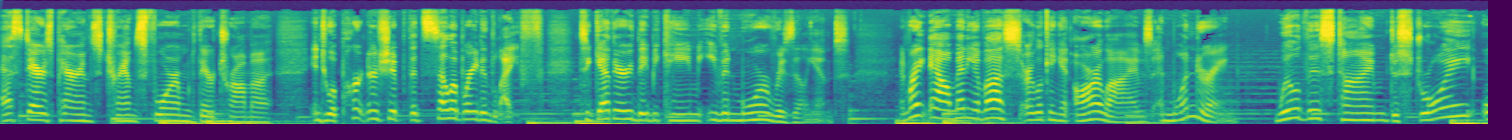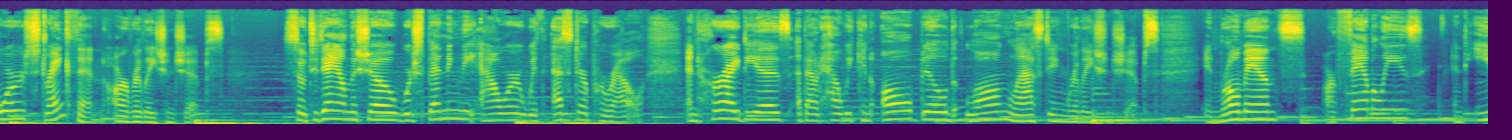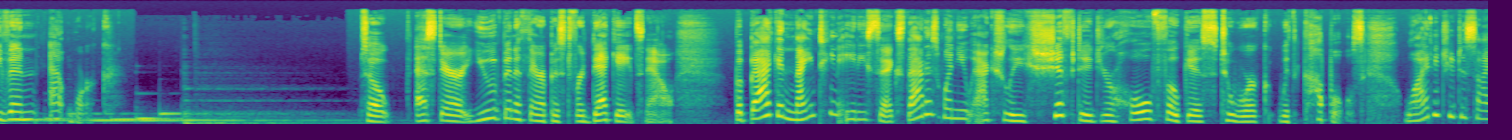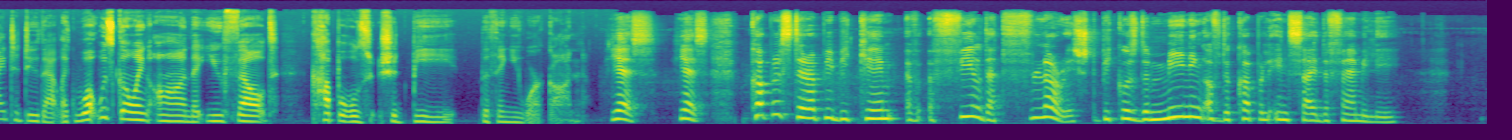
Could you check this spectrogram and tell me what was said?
Esther's parents transformed their trauma into a partnership that celebrated life. Together, they became even more resilient. And right now, many of us are looking at our lives and wondering Will this time destroy or strengthen our relationships? So, today on the show, we're spending the hour with Esther Perel and her ideas about how we can all build long lasting relationships in romance, our families, and even at work. So, Esther, you've been a therapist for decades now. But back in 1986, that is when you actually shifted your whole focus to work with couples. Why did you decide to do that? Like, what was going on that you felt couples should be the thing you work on. Yes, yes. Couples therapy became a, a, field that flourished because the meaning of the couple inside the family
